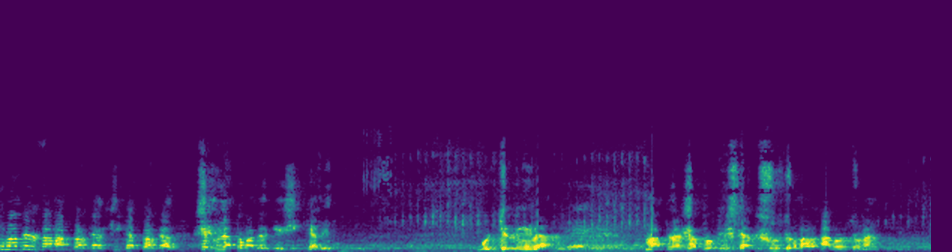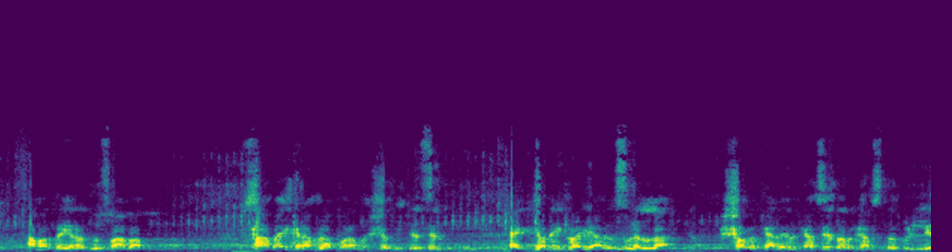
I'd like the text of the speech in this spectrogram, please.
তোমাদের জানার দরকার, শিখার দরকার, সেগুলা তোমাদেরকে শিক্ষা দেব। বুঝছেন মাদ্রাসা প্রতিষ্ঠার সূচনার আলোচনা। আমার ভাইয়েরা স্বভাব পরামর্শ দিতেছেন, একজনে রসুল্লাহ সরকারের কাছে দরখাস্ত করলে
